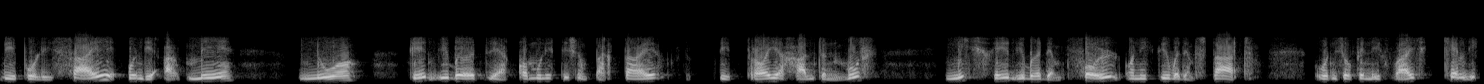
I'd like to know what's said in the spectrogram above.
die Polizei und die Armee nur gegenüber der kommunistischen Partei die Treue halten muss, nicht gegenüber dem Volk und nicht gegenüber dem Staat. Und soviel ich weiß, kenne ich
